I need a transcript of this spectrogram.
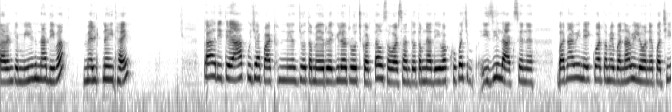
કારણ કે મીણના દીવા મેલ્ટ નહીં થાય. તો આ રીતે આ પૂજા પાઠને જો તમે રેગ્યુલર રોજ કરતા હો સવાર સાંજ, તો તમને આ દેવા ખૂબ જ ઇઝી લાગશે ને બનાવીને એકવાર તમે બનાવી લો અને પછી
